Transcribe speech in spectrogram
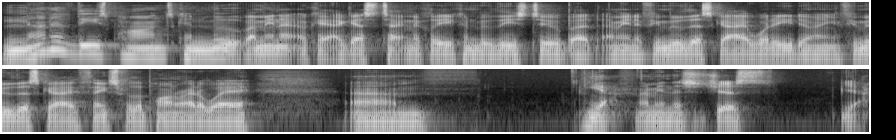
None of these pawns can move. I mean, okay, I guess technically you can move these two, but I mean, if you move this guy, what are you doing? If you move this guy, thanks for the pawn right away. Um, yeah, I mean, this is just, yeah,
